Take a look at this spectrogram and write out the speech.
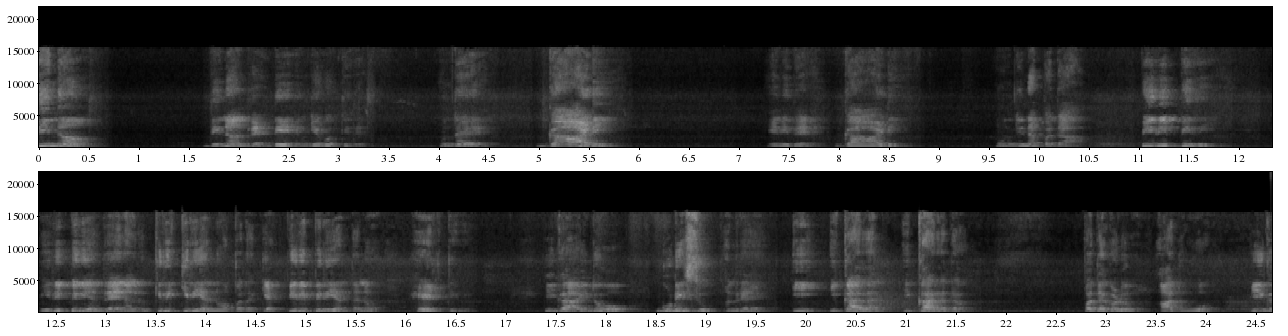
ದಿನ. ದಿನ ಅಂದರೆ ಡೇ ನಿಮಗೆ ಗೊತ್ತಿದೆ. ಮುಂದೆ ಗಾಡಿ. ಏನಿದೆ? ಗಾಡಿ. ಮುಂದಿನ ಪದ ಪಿರಿಪಿರಿ. ಪಿರಿಪಿರಿ ಅಂದರೆ ಏನಾದರೂ ಕಿರಿಕಿರಿ ಅನ್ನುವ ಪದಕ್ಕೆ ಪಿರಿಪಿರಿ ಅಂತಲೂ ಹೇಳ್ತೀವಿ. ಈಗ ಇದು ಗುಡಿಸು ಅಂದರೆ ಈ ಇಕಾರ, ಇಕಾರದ ಪದಗಳು ಆದವು. ಈಗ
